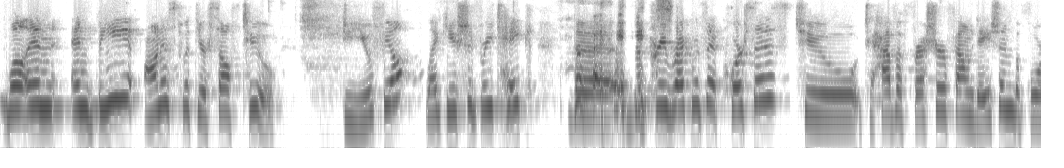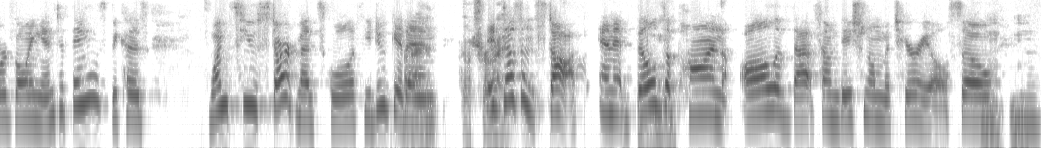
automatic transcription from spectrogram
Well, and and be honest with yourself too. Do you feel like you should retake the Right. the prerequisite courses to to have a fresher foundation before going into things? Because once you start med school, if you do get in, Right. That's right. it doesn't stop and it builds Mhm. upon all of that foundational material. So Mhm.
